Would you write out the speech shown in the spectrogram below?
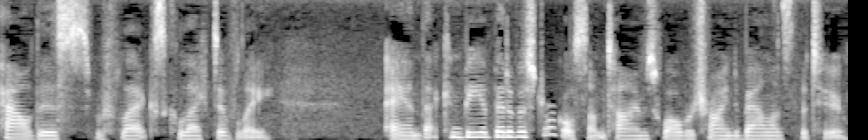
how this reflects collectively. And that can be a bit of a struggle sometimes while we're trying to balance the two.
